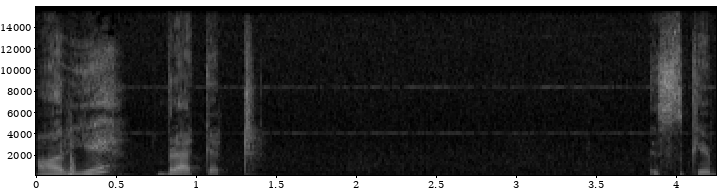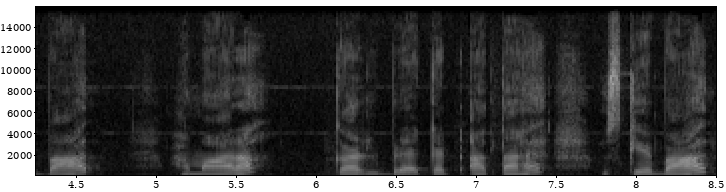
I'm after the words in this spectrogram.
और ये ब्रैकेट। इसके बाद हमारा कर्ल ब्रैकेट आता है। उसके बाद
